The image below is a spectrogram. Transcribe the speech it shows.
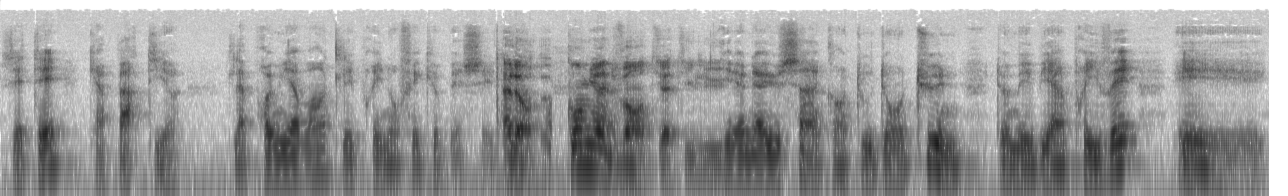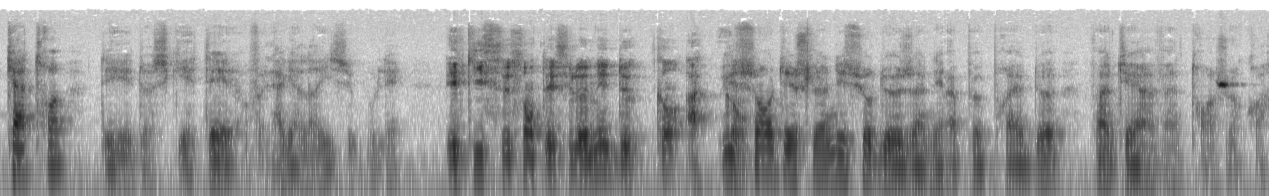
c'était qu'à partir de la première vente, les prix n'ont fait que baisser. Alors, combien de ventes y a-t-il eu? Il y en a eu cinq en tout, dont une de mes biens privés, et quatre de ce qui était la galerie, si vous voulez. Et qui se sont échelonnés de quand à quand Ils sont échelonnés sur deux années, à peu près de 21 à 23, je crois.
